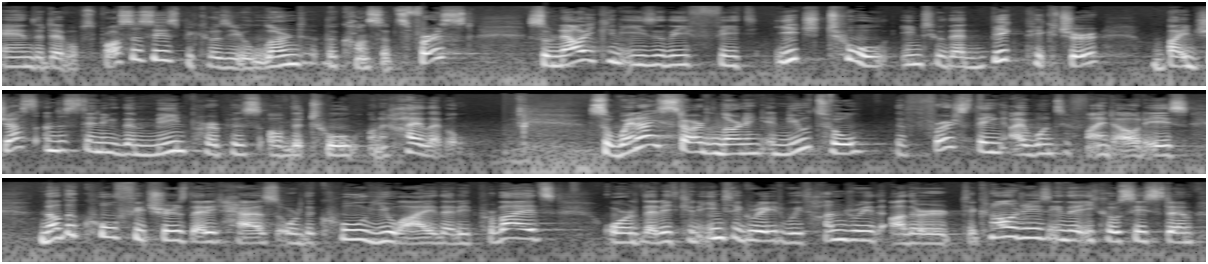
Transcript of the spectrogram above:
and the DevOps processes because you learned the concepts first. So now you can easily fit each tool into that big picture by just understanding the main purpose of the tool on a high level. So when I start learning a new tool, the first thing I want to find out is not the cool features that it has or the cool UI that it provides or that it can integrate with 100 other technologies in the ecosystem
